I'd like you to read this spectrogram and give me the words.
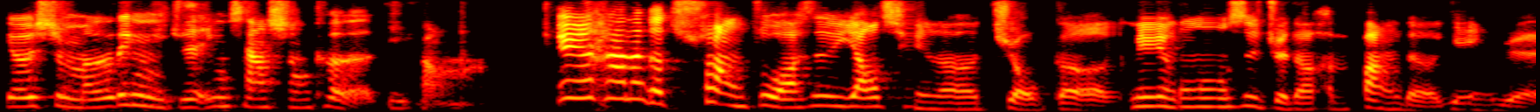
有什么令你觉得印象深刻的地方吗？因为他那个创作啊，是邀请了九个绵绵工作室觉得很棒的演员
